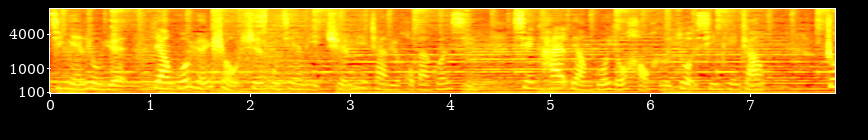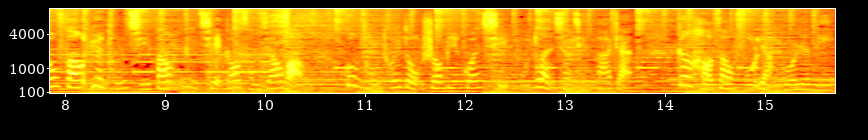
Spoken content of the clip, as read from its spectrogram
今年六月，两国元首宣布建立全面战略伙伴关系，掀开两国友好合作新篇章。中方愿同吉方密切高层交往，共同推动双边关系不断向前发展，更好造福两国人民。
